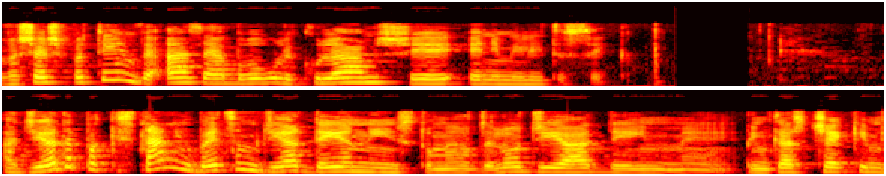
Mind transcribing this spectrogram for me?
ראשי שבטים, ואז היה ברור לכולם שאין עם מי להתעסק. הג'יהאד הפקיסטני הוא בעצם ג'יהאד די עני, זאת אומרת זה לא ג'יהאד עם אה, פנקס צ'קים אה,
